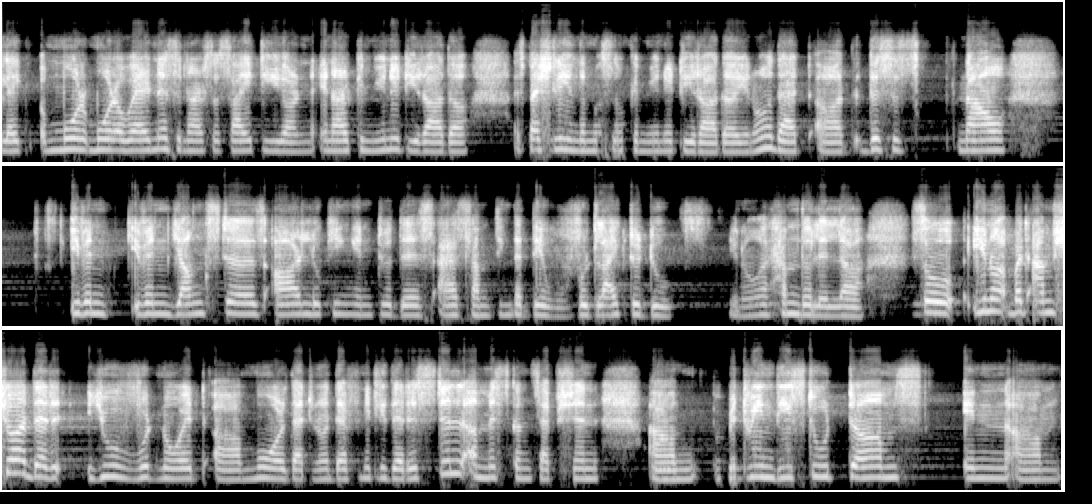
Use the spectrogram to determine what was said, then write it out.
like more more awareness in our society or in our community rather especially in the muslim community rather you know that uh, this is now even even youngsters are looking into this as something that they would like to do you know alhamdulillah so you know but i'm sure that you would know it uh, more that you know definitely there is still a misconception um, between these two terms in um,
